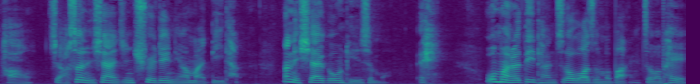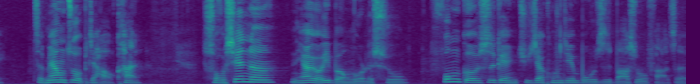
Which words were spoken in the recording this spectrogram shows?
好，假设你现在已经确定你要买地毯，那你下一个问题是什么？哎，我买了地毯之后，我要怎么摆？怎么配？怎么样做比较好看？首先呢，你要有一本我的书，《风格是给你居家空间布置八十五法则》。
